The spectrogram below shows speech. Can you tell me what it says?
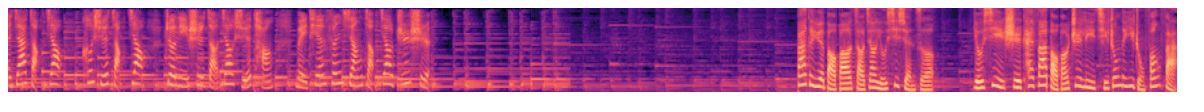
在家早教，科学早教，这里是早教学堂，每天分享早教知识。八个月宝宝早教游戏选择，游戏是开发宝宝智力其中的一种方法，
